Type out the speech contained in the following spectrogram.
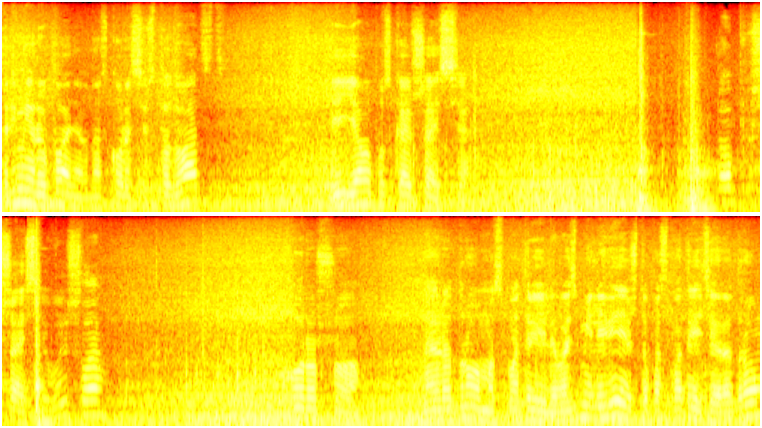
Тримирую планер на скорости 120. И я выпускаю шасси. Оп, шасси вышло. Хорошо. На аэродром осмотрели. Возьми левее, чтобы посмотреть аэродром.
